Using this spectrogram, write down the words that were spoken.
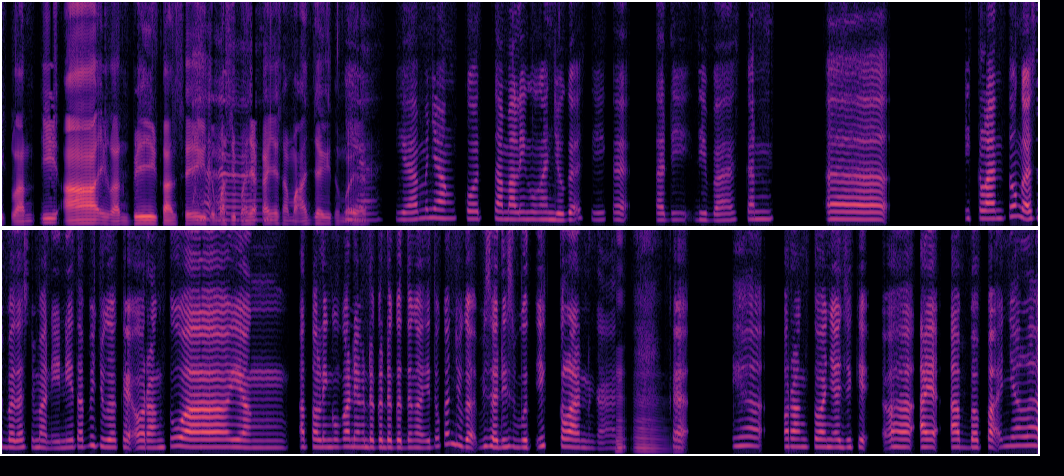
iklan i A, iklan B, iklan C gitu masih banyak kayaknya sama aja gitu Mbak ya? Iya, ya menyangkut sama lingkungan juga sih, kayak tadi dibahas kan, eee, iklan tuh nggak sebatas cuman ini, tapi juga kayak orang tua yang atau lingkungan yang deket-deket dengan itu kan juga bisa disebut iklan kan. Mhm. Kayak, ya orang tuanya aja kayak, eee, aya a bapaknya lah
